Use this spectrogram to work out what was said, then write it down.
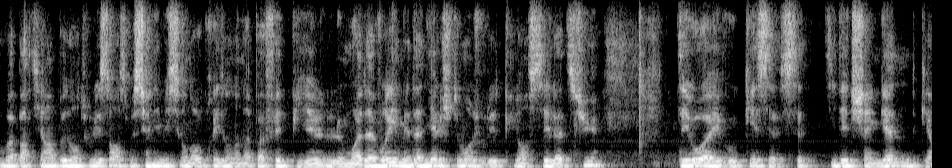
va partir un peu dans tous les sens, mais c'est une émission de reprise, on n'en a pas fait depuis le mois d'avril. Mais Daniel, justement, je voulais te lancer là-dessus. Théo a évoqué cette, idée de Schengen qui est,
